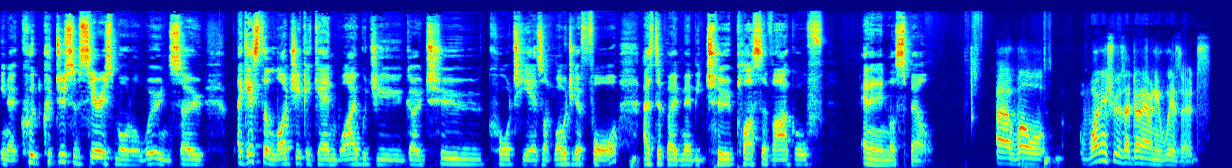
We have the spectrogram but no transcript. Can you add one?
you know, could could do some serious mortal wounds. So I guess the logic again, why would you go two courtiers? Like, why would you go four as to maybe two plus a Varghulf and an endless spell? Uh, well, one issue is I don't have any wizards.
